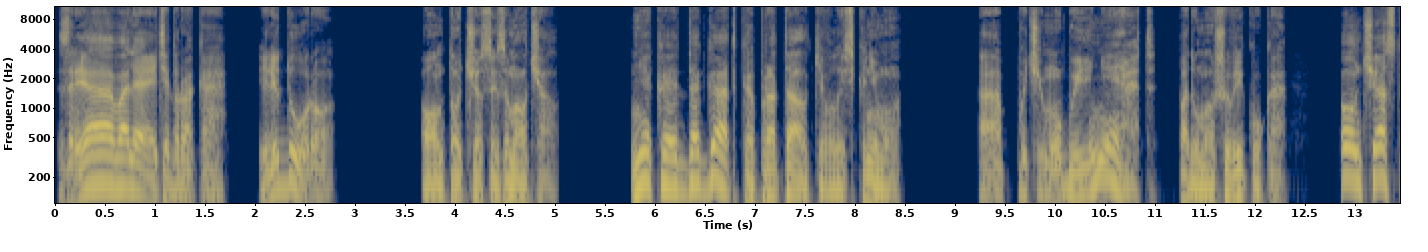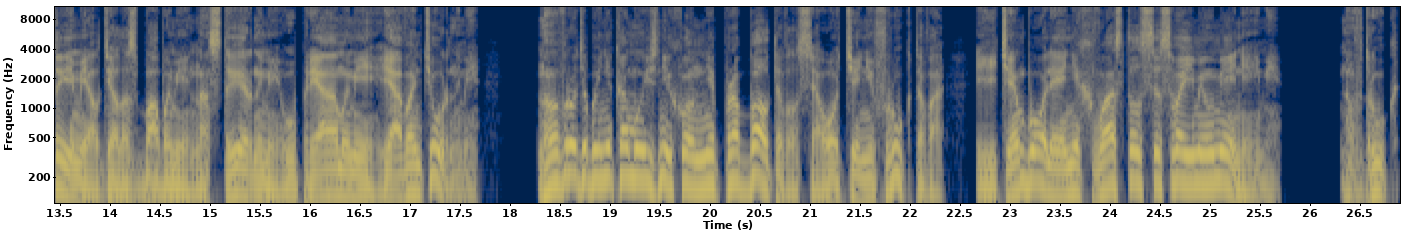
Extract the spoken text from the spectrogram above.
«Зря валяете дурака. Или дуру». Он тотчас и замолчал. Некая догадка проталкивалась к нему. «А почему бы и нет?» — подумал Шеврикука. Он часто имел дело с бабами настырными, упрямыми и авантюрными. Но вроде бы никому из них он не пробалтывался о тени Фруктова и тем более не хвастался своими умениями. Но вдруг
